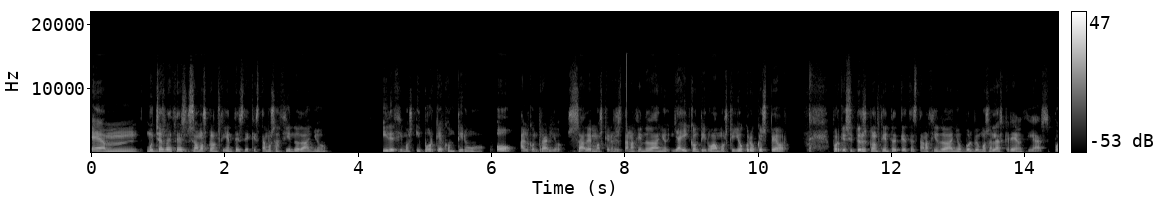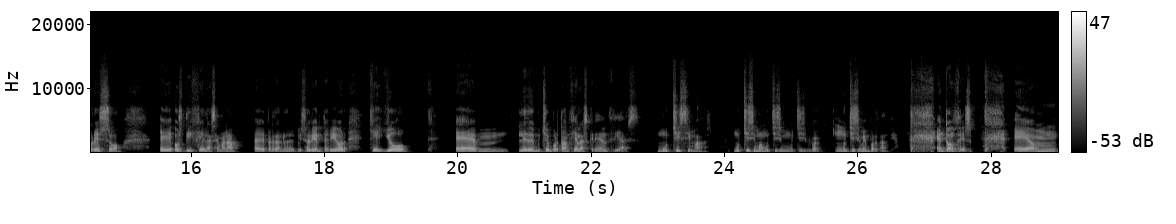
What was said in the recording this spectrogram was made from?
Em, muchas veces somos conscientes de que estamos haciendo daño y decimos, ¿y por qué continúo? O al contrario, sabemos que nos están haciendo daño y ahí continuamos, que yo creo que es peor. Porque si tú eres consciente de que te están haciendo daño, volvemos a las creencias. Por eso eh, os dije la semana, eh, perdón, en el episodio anterior, que yo Em, le doy mucha importancia a las creencias. Muchísimas. Muchísima, muchísima, muchísima, muchísima importancia. Entonces, em,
